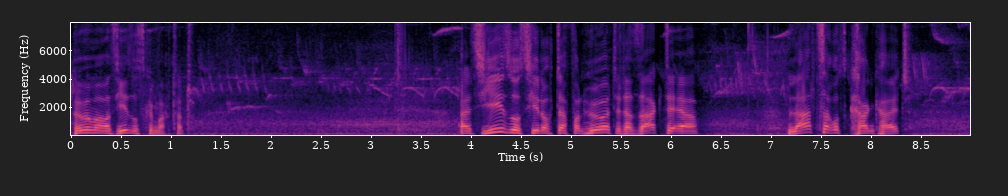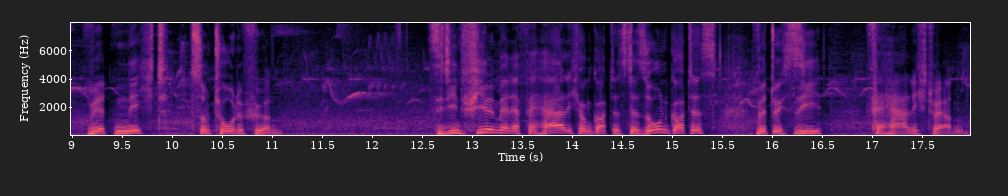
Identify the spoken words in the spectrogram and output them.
Hören wir mal, was Jesus gemacht hat. Als Jesus jedoch davon hörte, da sagte er, Lazarus Krankheit wird nicht zum Tode führen Sie dient vielmehr der Verherrlichung Gottes. Der Sohn Gottes wird durch sie verherrlicht werden.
